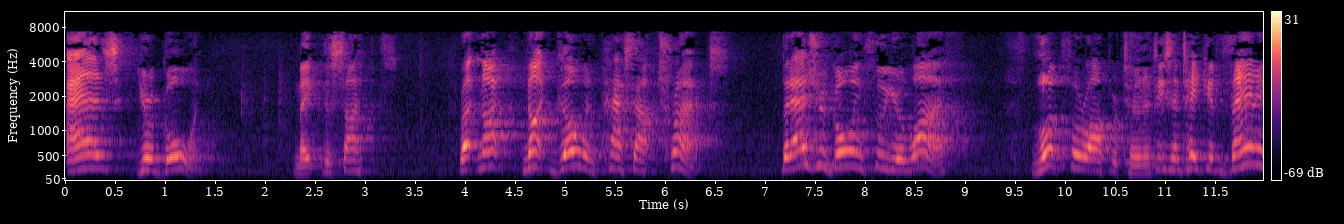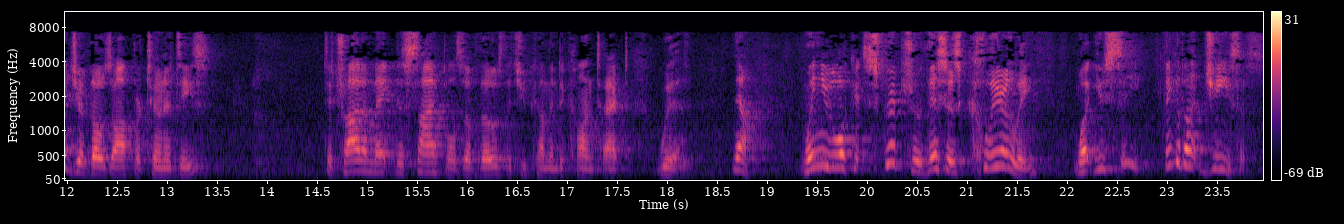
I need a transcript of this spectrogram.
as you're going, make disciples. Right? Not, not go and pass out tracts, but as you're going through your life, look for opportunities and take advantage of those opportunities to try to make disciples of those that you come into contact with. Now, when you look at scripture, this is clearly what you see. Think about Jesus.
